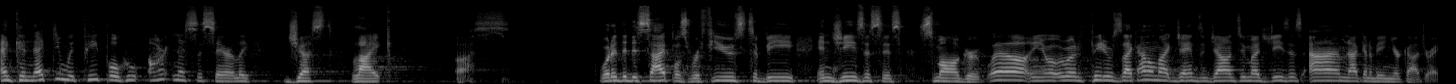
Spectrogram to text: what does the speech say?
and connecting with people who aren't necessarily just like us. What did the disciples refuse to be in Jesus' small group? Well, you know, what if Peter was like, I don't like James and John too much, Jesus, I'm not going to be in your cadre.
